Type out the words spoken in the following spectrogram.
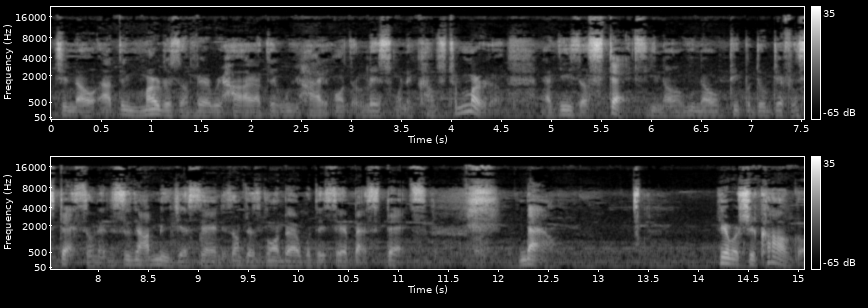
But, you know, I think murders are very high. I think we high on the list when it comes to murder. Now these are stats. You know, you know, people do different stats on it. This is not me just saying this. I'm just going back what they said about stats. Now, here in Chicago,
